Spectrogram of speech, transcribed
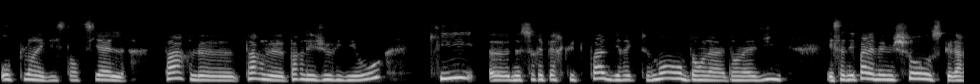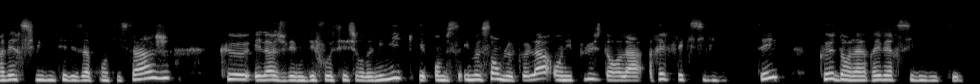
au plan existentiel par, le, par, le, par les jeux vidéo qui ne se répercutent pas directement dans la, dans la vie. Et ça n'est pas la même chose que la réversibilité des apprentissages, que, et là je vais me défausser sur Dominique, il me semble que là on est plus dans la réflexibilité que dans la réversibilité.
